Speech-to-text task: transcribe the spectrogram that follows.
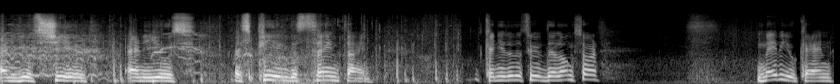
and use shield and use a spear in the same time can you do this with the longsword? Maybe you can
